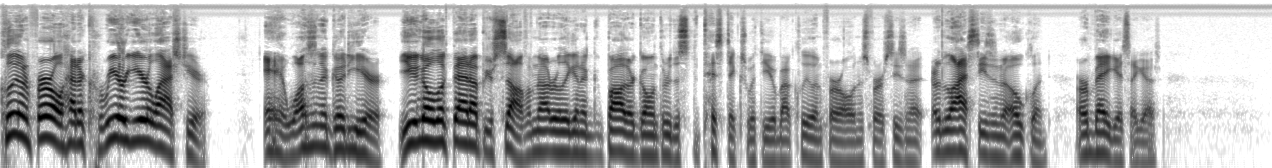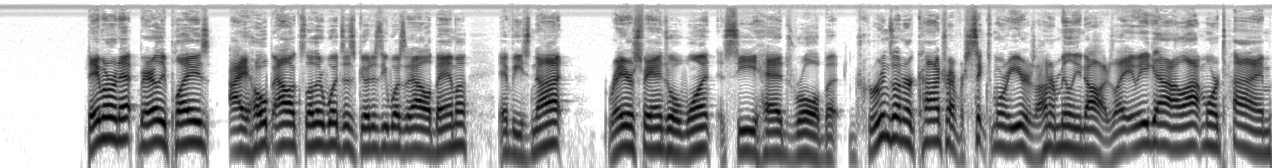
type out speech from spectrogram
Clelin Ferrell had a career year last year, and it wasn't a good year. You can go look that up yourself. I'm not really going to bother going through the statistics with you about Clelin Ferrell in his first season at, or the last season at Oakland or Vegas, I guess. Damon Arnette barely plays. I hope Alex Leatherwood's as good as he was at Alabama. If he's not, Raiders fans will want to see heads roll. But Gruden's under contract for six more years, $100 million. Like, we got a lot more time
